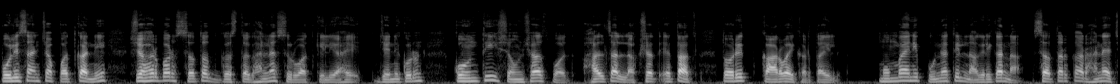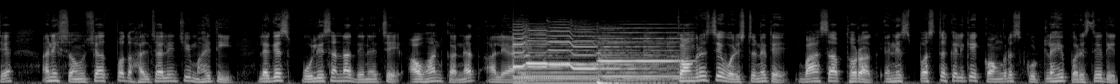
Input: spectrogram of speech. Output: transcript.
पोलिसांच्या पथकांनी शहरभर सतत गस्त घालण्यास सुरुवात केली आहे जेणेकरून कोणतीही संशयास्पद हालचाल लक्षात येताच त्वरित कारवाई करता येईल. मुंबई आणि पुण्यातील नागरिकांना सतर्क राहण्याचे आणि संशयास्पद हालचालींची माहिती लगेच पोलिसांना देण्याचे आवाहन करण्यात आले आहे. काँग्रेसचे वरिष्ठ नेते बाळासाहेब थोरात यांनी स्पष्ट केले की काँग्रेस कुठल्याही परिस्थितीत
